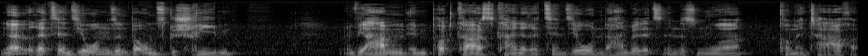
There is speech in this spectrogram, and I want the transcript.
Ne? Rezensionen sind bei uns geschrieben. Wir haben im Podcast keine Rezensionen, da haben wir letzten Endes nur Kommentare.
